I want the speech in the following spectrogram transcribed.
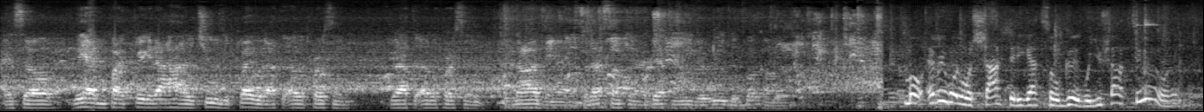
And so we haven't quite figured out how to choose a play without the other person, without the other person acknowledging that. So that's something I definitely need to read the book on. Mo, everyone was shocked that he got so good. Were you shocked too? Or?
